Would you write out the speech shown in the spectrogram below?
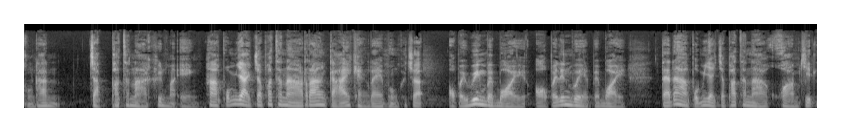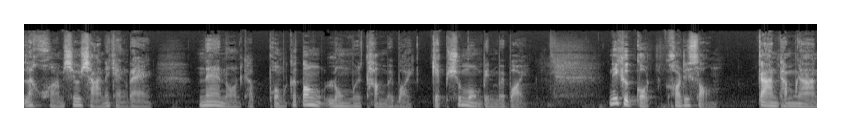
ของท่าน จะพัฒนาขึ้นมาเอง หากผมอยากจะพัฒนาร่างกายแข็งแรงผมก็จะออกไปวิ่งบ่อยๆ ออกไปเล่นเวทบ่อยๆ แต่ถ้าหากผมอยากจะพัฒนาความคิดและความเชี่ยวชาญให้แข็งแรง แน่นอนครับผมก็ต้องลงมือทำบ่อยๆ เก็บชั่วโมงบินบ่อยๆ นี่คือกฎข้อที่ 2 การทำงาน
